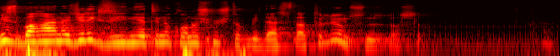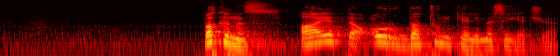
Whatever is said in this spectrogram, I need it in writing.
Biz bahanecilik zihniyetini konuşmuştuk bir derste hatırlıyor musunuz dostlar? Bakınız ayette urdatun kelimesi geçiyor.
